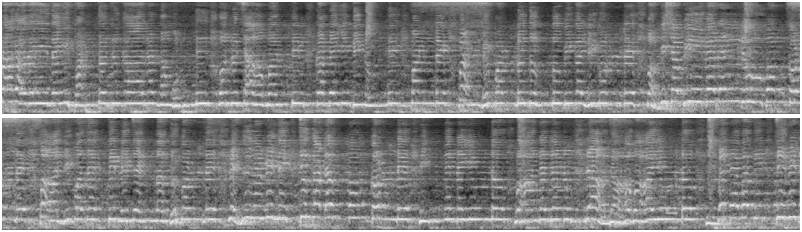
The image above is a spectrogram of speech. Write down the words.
തകതൈതൈ പണ്ടൊരു കാരണമുണ്ട് ഒരു ശാപത്തിൽ കഥയിതിനുണ്ട് പണ്ട് പണ്ട് പണ്ട് ദുന്ദുബി കൊണ്ട് ഭീകരൻ രൂപം കൊണ്ട് പാലിപദത്തിന് ചെന്നത് കൊണ്ട് വെല്ലുവിളിച്ചു കടമ്പം കൊണ്ട് ഇങ്ങനെയുണ്ടോ? വാനരനും രാജാവായുണ്ടോ? ഇവനെ വധിച്ചിവിട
